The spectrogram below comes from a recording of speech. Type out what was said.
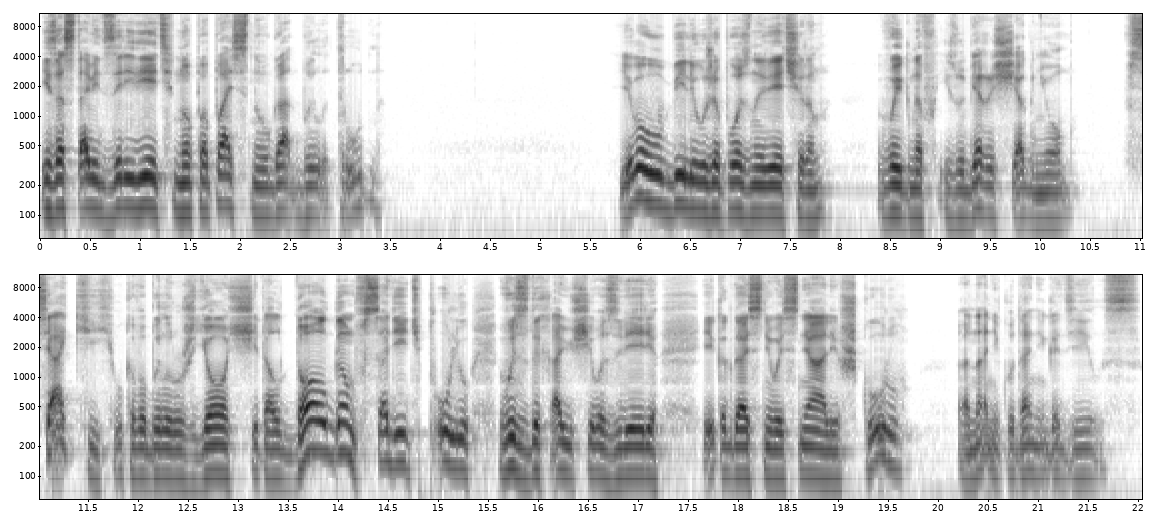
и заставить зареветь, но попасть наугад было трудно. Его убили уже поздно вечером, выгнав из убежища огнем. Всякий, у кого было ружье, считал долгом всадить пулю в издыхающего зверя, и когда с него сняли шкуру, она никуда не годилась.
